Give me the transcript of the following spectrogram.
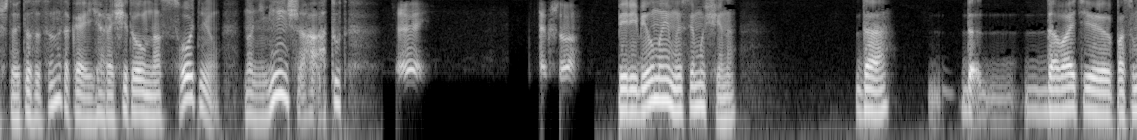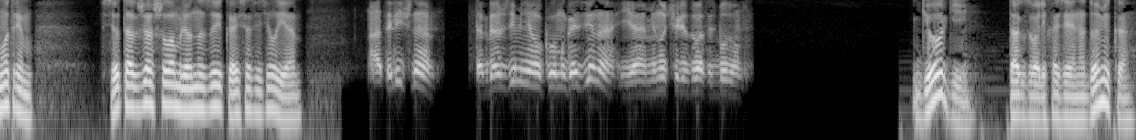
что это за цена такая? Я рассчитывал на сотню, но не меньше, а, а тут... Эй, так что? Перебил мои мысли мужчина. Да, да давайте посмотрим. Все так же ошеломленно заикаясь, ответил я. Отлично. Тогда жди меня около магазина, я минут через двадцать буду. Георгий, так звали хозяина домика,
